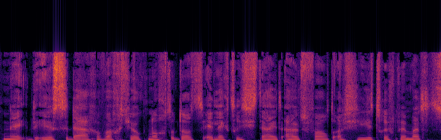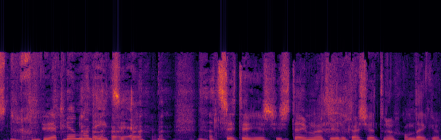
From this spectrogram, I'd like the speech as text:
Nee, de eerste dagen wacht je ook nog totdat elektriciteit uitvalt als je hier terug bent. Maar dat gebeurt helemaal niet, hè? dat zit in je systeem natuurlijk. Als je terugkomt, denk je...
